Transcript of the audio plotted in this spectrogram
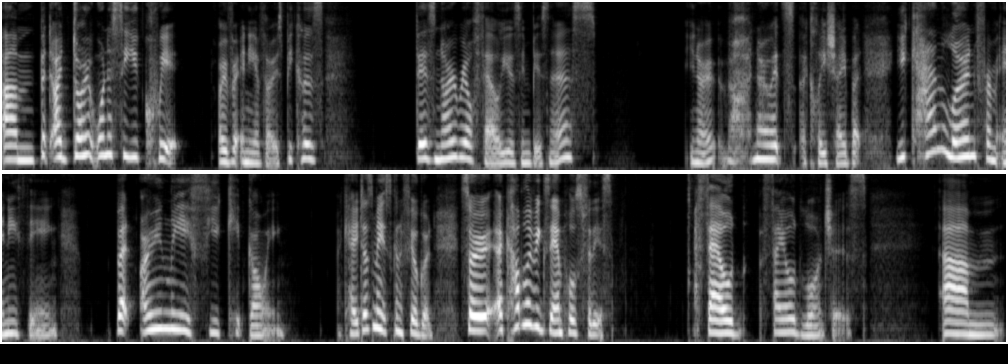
um, but I don't want to see you quit over any of those because there's no real failures in business. You know, I know it's a cliche, but you can learn from anything, but only if you keep going. Okay, it doesn't mean it's going to feel good. So, a couple of examples for this failed failed launches. Um,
